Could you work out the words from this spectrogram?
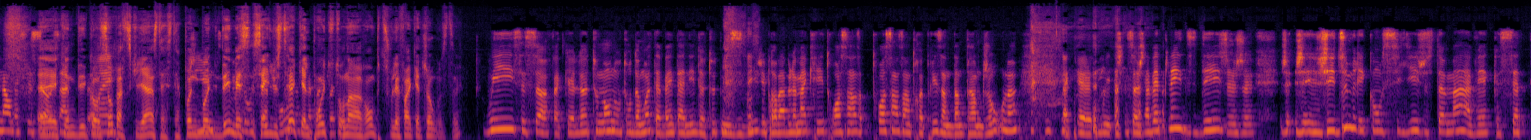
non, mais ça, euh, qui a une condition particulière. C'était pas une bonne idée, mais ça illustrait à quel point tu tournes en rond puis tu voulais faire quelque chose, tu sais. Oui, c'est ça. Fait que là, tout le monde autour de moi était bien tanné de toutes mes idées. J'ai probablement créé 300, 300 entreprises en dedans de 30 jours. Là. Fait que, oui, c'est ça. J'avais plein d'idées. Je, je, j'ai dû me réconcilier justement avec cette,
